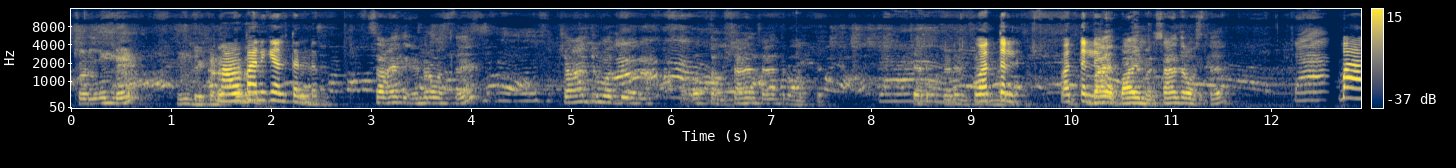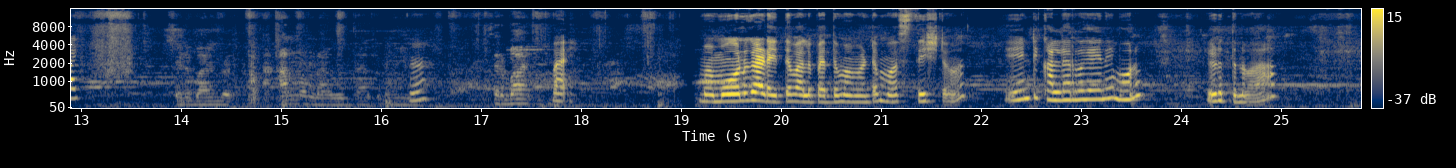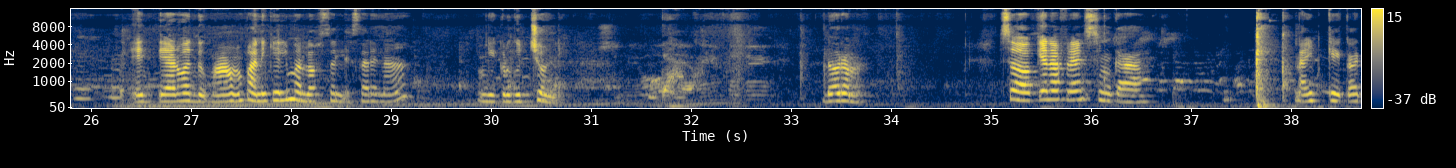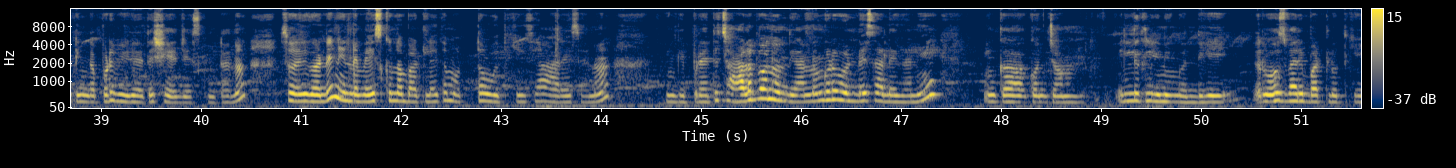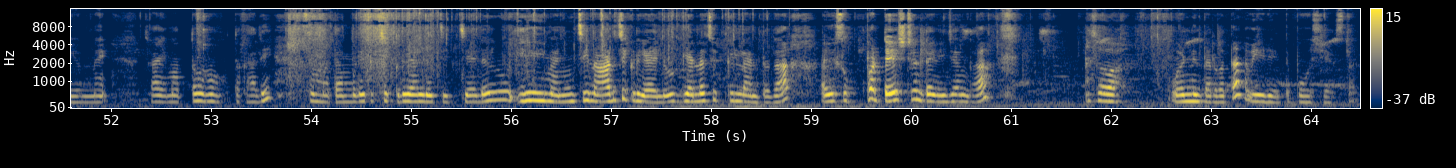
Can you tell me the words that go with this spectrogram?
చూడు ఉండే ఉండే ఇక్కడ. మామ పనికి వెళ్తాడు సాయంత్రం వస్తే? సాయంత్రం వద్దు వస్తాం. సాయంత్రం బాయ్ బాయ్ మరి. సాయంత్రం వస్తే. బాయ్. సరే బాయ్ మరి. అన్నం రావద్దు సరే బాయ్. బాయ్. మా మోనుగాడైతే వాళ్ళ పెద్ద మామ అంటే మస్తు ఇష్టం. ఏంటి కలర్గానే మోను? ఎడుతున్నావా ఏడవద్దు. మామ పనికి వెళ్ళి మళ్ళీ వస్తాలే. సరేనా? ఇంక ఇక్కడ కూర్చోండి. డోరమ్మ. సో ఓకేనా ఫ్రెండ్స్ ఇంకా నైట్ కేక్ కటింగ్ అప్పుడు వీడియో అయితే షేర్ చేసుకుంటాను. సో ఇదిగోండి నిన్న వేసుకున్న బట్టలు అయితే మొత్తం ఉతికేసి ఆరేసాను. ఇంక ఇప్పుడైతే చాలా పని ఉంది. అన్నం కూడా వండేసాలే కానీ ఇంకా కొంచెం ఇల్లు క్లీనింగ్ ఉంది. రోజువారీ బట్టలు ఉతికే ఉన్నాయి. సో అవి మొత్తం ఉతకాలి. సో మా తమ్ముడు అయితే చిక్కుడుకాయలు తెచ్చి ఇచ్చాడు. ఈ మంచి నాడు చిక్కుడుగాయలు గెన్న చిక్కుళ్ళు అంటగా అవి సూపర్ టేస్ట్ ఉంటాయి నిజంగా. సో వండిన తర్వాత వీడియో అయితే పోస్ట్ చేస్తాను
